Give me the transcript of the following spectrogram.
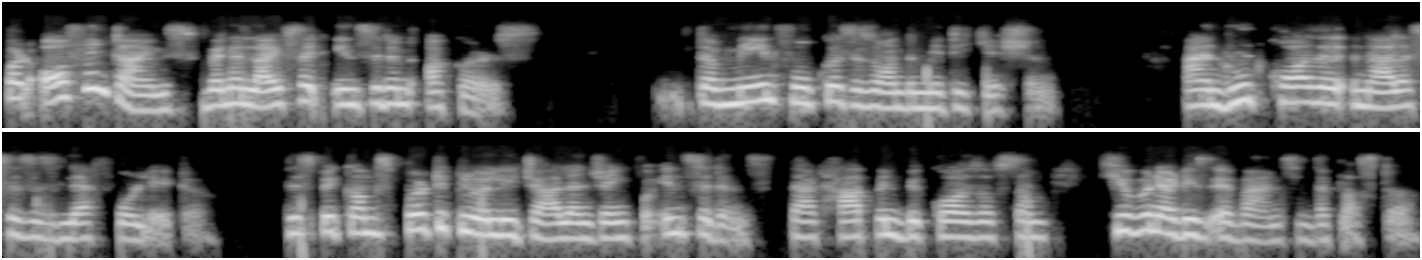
But oftentimes, when a live site incident occurs, the main focus is on the mitigation, and root cause analysis is left for later. This becomes particularly challenging for incidents that happen because of some Kubernetes events in the cluster,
